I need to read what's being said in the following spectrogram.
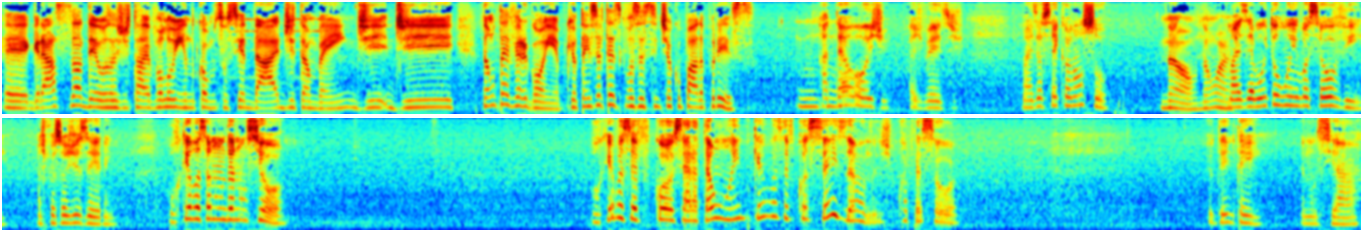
É, graças a Deus a gente tá evoluindo como sociedade também de, de não ter vergonha. Porque eu tenho certeza que você se sentia culpada por isso. Até hoje, às vezes. Mas eu sei que eu não sou. Não, não é. Mas é muito ruim você ouvir as pessoas dizerem: Por que você não denunciou? Por que você ficou. Se era tão ruim, por que você ficou seis anos com a pessoa? Eu tentei denunciar.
